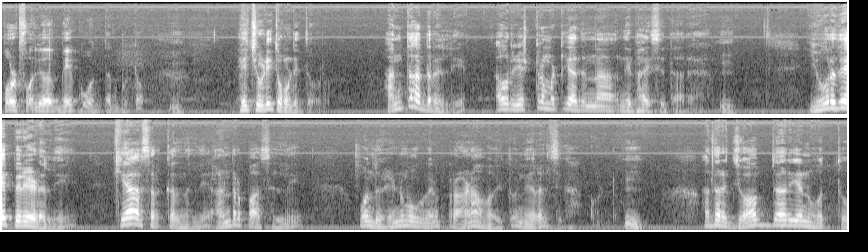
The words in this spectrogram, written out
ಪೋರ್ಟ್ಫೋಲಿಯೋ ಬೇಕು ಅಂತಂದ್ಬಿಟ್ಟು ಹೆಚ್ ಹೆಚ್ಚು ಡಿ ತೊಗೊಂಡಿದ್ದವರು. ಅಂಥದ್ರಲ್ಲಿ ಅವರು ಎಷ್ಟರ ಮಟ್ಟಿಗೆ ಅದನ್ನು ನಿಭಾಯಿಸಿದ್ದಾರೆ? ಇವರದೇ ಪೀರಿಯಡಲ್ಲಿ ಕೆ ಆರ್ ಸರ್ಕಲ್ನಲ್ಲಿ ಅಂಡರ್ ಪಾಸಲ್ಲಿ ಒಂದು ಹೆಣ್ಣು ಮಗುವಿನ ಪ್ರಾಣ ಹೋಯಿತು ನೀರಲ್ಲಿ ಸಿಕ್ಕಾಕ್ಕೊಂಡು ಅದರ ಜವಾಬ್ದಾರಿಯನ್ನು ಹೊತ್ತು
